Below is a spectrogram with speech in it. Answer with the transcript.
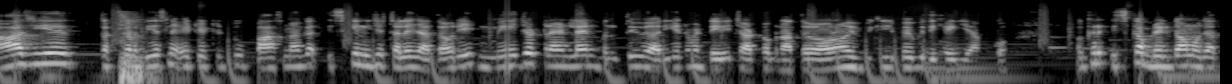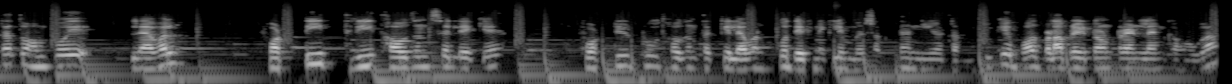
आज ये टक्कर दी इसने 882 पास में अगर इसके नीचे चले जाता है और ये एक मेजर ट्रेंड लाइन बनती हुई आ रही है जो मैं डेली चार्ट पर बनाते हुए और वीकली पे भी दिखेगी आपको। अगर इसका ब्रेकडाउन हो जाता है तो हमको ये लेवल 43,000 से लेके 42,000 तक के लेवल को देखने के लिए मिल सकते हैं नियर टर्म क्योंकि बहुत बड़ा ब्रेकडाउन ट्रेंड लाइन का होगा।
